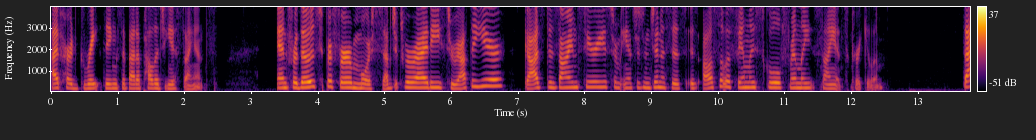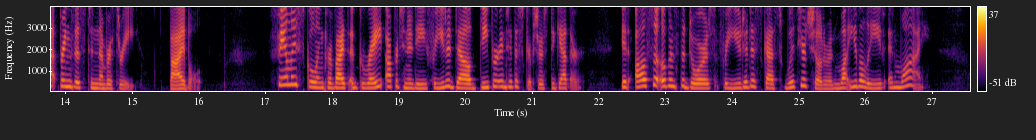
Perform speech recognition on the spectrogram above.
I've heard great things about Apologia Science. And for those who prefer more subject variety throughout the year, God's Design series from Answers in Genesis is also a family school friendly science curriculum. That brings us to number three Bible. Family schooling provides a great opportunity for you to delve deeper into the scriptures together. It also opens the doors for you to discuss with your children what you believe and why.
